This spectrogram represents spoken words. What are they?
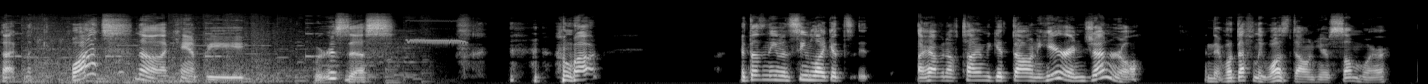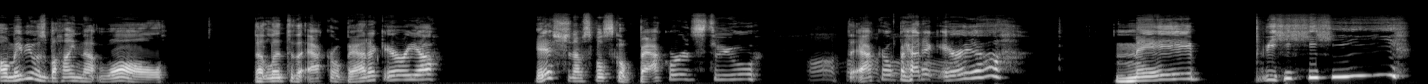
That, that what? No, that can't be. Where is this? what? It doesn't even seem like it's... It, I have enough time to get down here in general. And it well, definitely was down here somewhere. Oh, maybe it was behind that wall that led to the acrobatic area? Ish, and I'm supposed to go backwards through the acrobatic area? Maybe...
